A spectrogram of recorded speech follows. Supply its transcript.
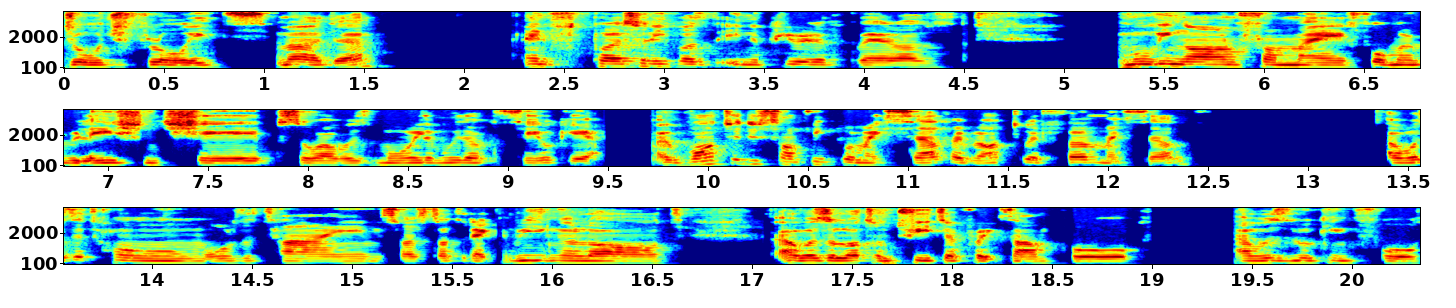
George Floyd's murder. And personally, it was in a period of where I was moving on from my former relationship. So I was more in the mood of say, okay, I want to do something for myself. I want to affirm myself. I was at home all the time. So I started like reading a lot. I was a lot on Twitter, for example. I was looking for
